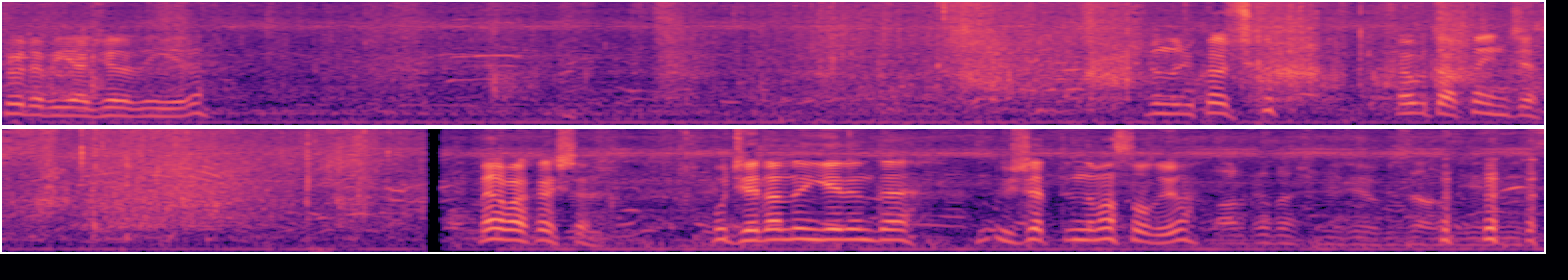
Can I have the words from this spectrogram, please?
Şöyle bir yer Celal'in yeri. Şimdi yukarı çıkıp öbür taraftan ineceğiz. Merhaba arkadaşlar. Bu Celal'in yerinde ücretli nasıl oluyor? Arkadaş veriyor bize yerimiz.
